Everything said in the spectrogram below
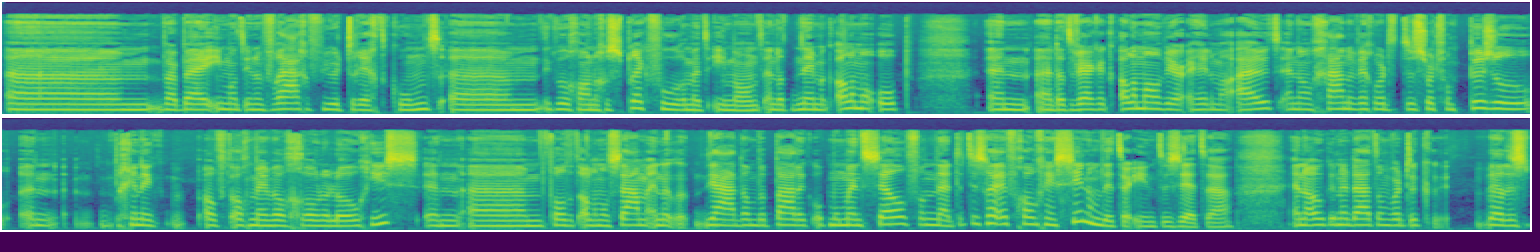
Um, waarbij iemand in een vragenvuur terechtkomt. Um, ik wil gewoon een gesprek voeren met iemand. En dat neem ik allemaal op. En uh, dat werk ik allemaal weer helemaal uit. En dan gaandeweg wordt het een soort van puzzel. En begin ik over het algemeen wel chronologisch. En um, valt het allemaal samen. En uh, ja, dan bepaal ik op het moment zelf van... Nou, dit is, heeft gewoon geen zin om dit erin te zetten. En ook inderdaad, dan word ik wel eens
